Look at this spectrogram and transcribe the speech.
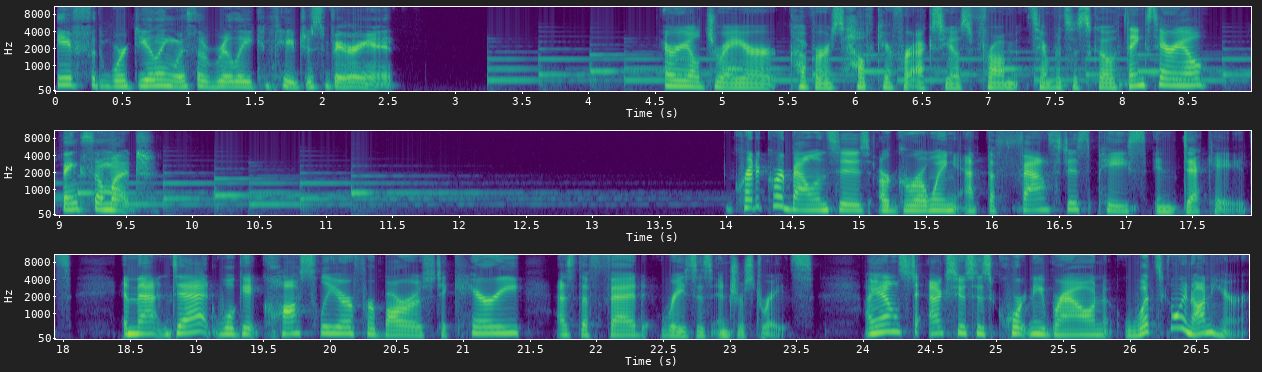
if we're dealing with a really contagious variant. Arielle Dreher covers healthcare for Axios from San Francisco. Thanks, Arielle. Thanks so much. Credit card balances are growing at the fastest pace in decades, and that debt will get costlier for borrowers to carry as the Fed raises interest rates. I asked Axios' Courtney Brown, what's going on here?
